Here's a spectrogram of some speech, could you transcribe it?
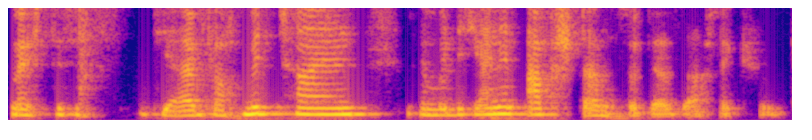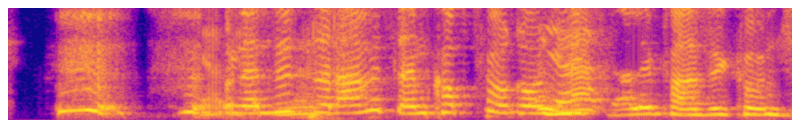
möchte es jetzt dir einfach mitteilen, damit ich einen Abstand zu der Sache kriege. Ja, und dann sitzt er da mit seinem Kopfhörer und ja. alle paar Sekunden.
